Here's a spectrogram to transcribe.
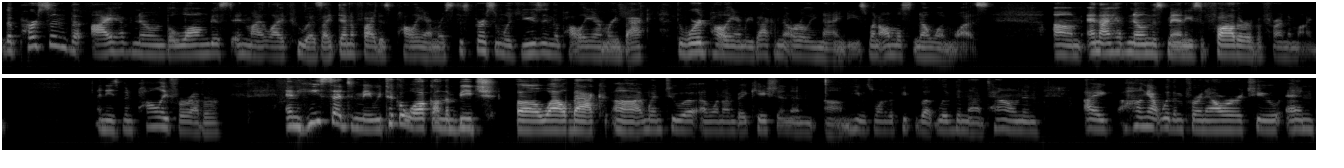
the person that I have known the longest in my life who has identified as polyamorous. This person was using the polyamory back the word polyamory back in the early 90s when almost no one was. Um, and I have known this man. He's the father of a friend of mine, and he's been poly forever. And he said to me, we took a walk on the beach uh, a while back. Uh, I went to a, I went on vacation, and um, he was one of the people that lived in that town. And I hung out with him for an hour or two, and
